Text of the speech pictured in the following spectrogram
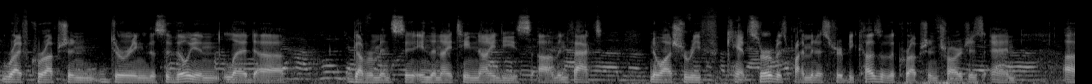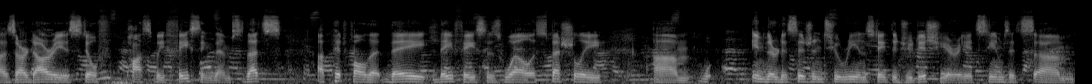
rife corruption during the civilian-led uh, governments in, in, the 1990s. Um, in fact, Nawaz Sharif can't serve as prime minister because of the corruption charges, and uh, Zardari is still possibly facing them. So that's a pitfall that they they face as well, especially um, in their decision to reinstate the judiciary. It seems it's um,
